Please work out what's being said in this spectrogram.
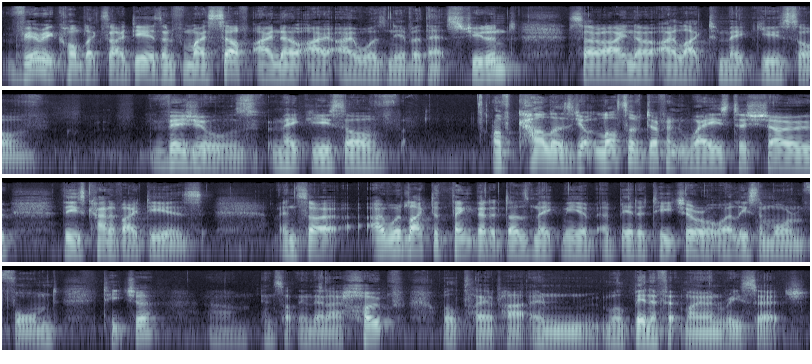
very complex ideas. And for myself, I know I, I was never that student. So I know I like to make use of visuals, make use of of colors, lots of different ways to show these kind of ideas. And so I would like to think that it does make me a, a better teacher, or at least a more informed teacher, um, and something that I hope will play a part and will benefit my own research.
